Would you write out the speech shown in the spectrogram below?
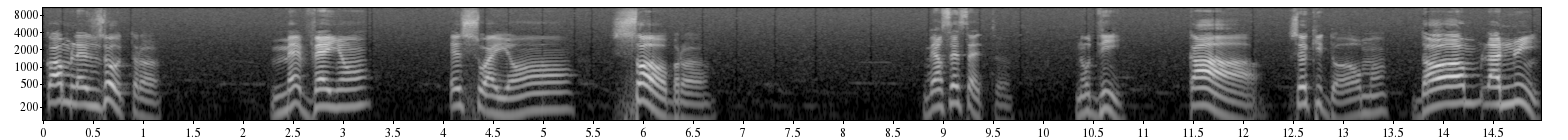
comme les autres, mais veillons et soyons sobres. Verset 7 nous dit, car ceux qui dorment, dorment la nuit,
